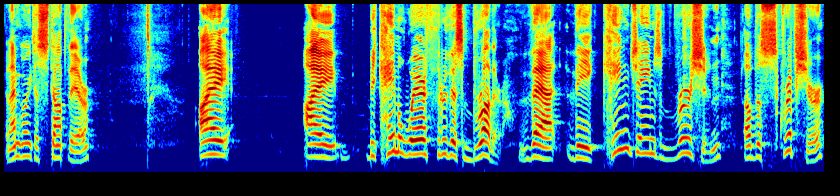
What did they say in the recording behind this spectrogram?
And I'm going to stop there. I, I became aware through this brother that the King James Version of the scripture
